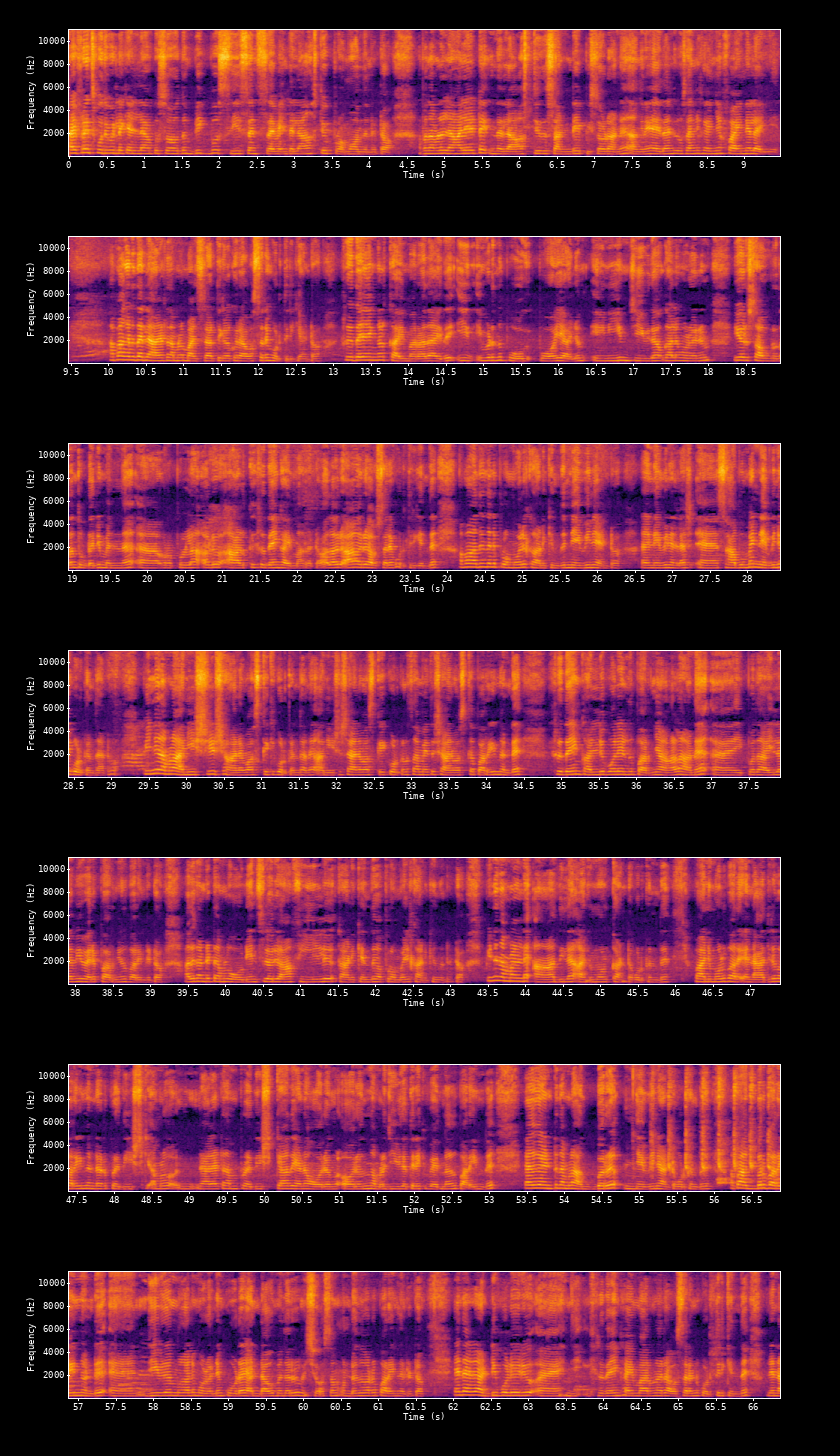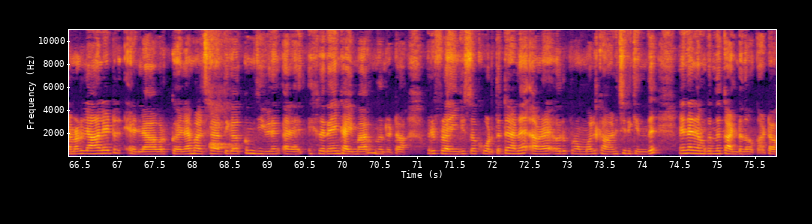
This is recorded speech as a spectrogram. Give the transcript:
Hi friends പുതിയ വീട്ടിലേക്ക് എല്ലാവർക്കും സ്വാഗതം. ബിഗ് ബോസ് സീസൺ സെവൻ ഇതിന്റെ ലാസ്റ്റ് പ്രൊമോ വന്നിട്ടുണ്ട് കേട്ടോ അപ്പോൾ നമ്മൾ ലാലേട്ട് ഇന്ന് ലാസ്റ്റ് സൺഡേ എപ്പിസോഡാണ് അങ്ങനെ ഏതാനും ദിവസങ്ങൾ കഴിഞ്ഞാൽ ഫൈനലായില്ലേ അപ്പോൾ തന്നെ ആയിട്ട് നമ്മൾ മത്സരാർത്ഥികൾക്ക് ഒരു അവസരം കൊടുത്തിരിക്കുക കേട്ടോ. ഹൃദയങ്ങൾ കൈമാറുക. അതായത് ഈ ഇവിടുന്ന് പോയാലും ഇനിയും ജീവിതകാലം മുഴുവനും ഈ ഒരു സൗഹൃദം തുടരുമെന്ന് ഉറപ്പുള്ള ഒരു ആൾക്ക് ഹൃദയം കൈമാറുക കേട്ടോ. അത് ആ ഒരു അവസരം കൊടുത്തിരിക്കുന്നത്. അപ്പോൾ ആദ്യം തന്നെ പ്രൊമോയിൽ കാണിക്കുന്നത് നെവിനെ കേട്ടോ. നെവിനല്ല സാബുമ്മൻ നെവിന് കൊടുക്കുന്നതാണ് കേട്ടോ. പിന്നെ നമ്മൾ അനീഷ് ഷാനവാസ്കയ്ക്ക് കൊടുക്കുന്നതാണ്. അനീഷ് ഷാനവാസ്കയ്ക്ക് കൊടുക്കുന്ന സമയത്ത് ഷാനവാസ്ക പറയുന്നുണ്ട് ഹൃദയം കല്ലുപോലെ എന്ന് പറഞ്ഞ ആളാണ്. ഇപ്പോൾ ഐ ലവ് യു വരെ പറഞ്ഞു എന്ന് പറയുന്നുണ്ട് കേട്ടോ. അത് കണ്ടിട്ട് നമ്മൾ ഓഡിയൻസിൽ ഒരു ആ ഫീൽ കാണിക്കുന്നത് ആ പ്രൊമോയിൽ കാണിക്കുന്നുണ്ട് കേട്ടോ പിന്നെ നമ്മളുടെ ആദില അനുമോൾക്കാണ് കേട്ടോ കൊടുക്കുന്നത്. അപ്പോൾ അനുമോൾ പറയ ആദില പറയുന്നുണ്ട് അവിടെ പ്രതീക്ഷിക്കുക നമ്മൾ നാലായിട്ട് നമ്മൾ പ്രതീക്ഷിക്കാതെയാണ് ഓരോ ഓരോന്നും നമ്മുടെ ജീവിതത്തിലേക്ക് വരുന്നത് പറയുന്നത്. അത് കഴിഞ്ഞിട്ട് നമ്മൾ അക്ബർ നെവിനാണ് കേട്ടോ കൊടുക്കുന്നത്. അപ്പോൾ അക്ബർ പറയുന്നുണ്ട് ജീവിതകാലം മുഴുവനും കൂടെ ഉണ്ടാവുമെന്നൊരു വിശ്വാസം ഉണ്ടെന്ന് പറഞ്ഞ് പറയുന്നുണ്ട് കേട്ടോ എന്തായാലും അടിപൊളി ഒരു ഹൃദയം കൈമാറുന്ന ഒരു അവസരമാണ് കൊടുത്തിരിക്കുന്നത്. പിന്നെ നമ്മുടെ ലാലേട്ടൻ എല്ലാവർക്കും എല്ലാ മത്സരാർത്ഥികൾക്കും ജീവിതം ഹൃദയം കൈമാറുന്നുണ്ട് കേട്ടോ ഒരു ഫ്ലൈങ് കിസ് ഒക്കെ കൊടുത്തിട്ടാണ് അവിടെ ഒരു പ്രൊമോയിൽ കാണിച്ചിരിക്കുന്നത്. എന്തായാലും നമുക്കൊന്ന് കണ്ടു നോക്കാം കേട്ടോ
